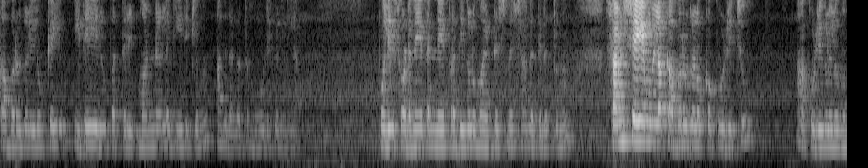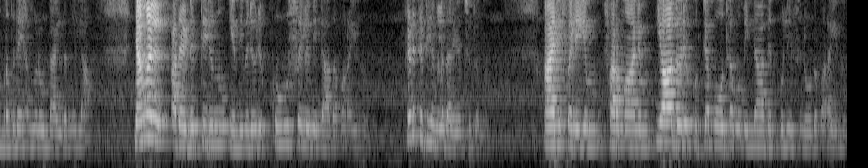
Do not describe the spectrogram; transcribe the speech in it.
കബറുകളിലൊക്കെയും ഇതേ രൂപത്തിൽ മണ്ണിളകിയിരിക്കുന്നു. അതിനകത്ത് ബോഡികളില്ല. പോലീസ് ഉടനെ തന്നെ പ്രതികളുമായിട്ട് ശ്മശാനത്തിലെത്തുന്നു. സംശയമുള്ള കബറുകളൊക്കെ കുഴിച്ചു. ആ കുഴികളിലൊന്നും മൃതദേഹങ്ങൾ ഉണ്ടായിരുന്നില്ല. ഞങ്ങൾ അതെടുത്തിരുന്നു എന്നിവരൊരു കൂസലുമില്ലാതെ പറയുന്നു. എടുത്തിട്ട് ഞങ്ങൾ കറി വെച്ച് തിന്നു. ആരിഫ് അലിയും ഫർമാനും യാതൊരു കുറ്റബോധവും ഇല്ലാതെ പോലീസിനോട് പറയുന്നു.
